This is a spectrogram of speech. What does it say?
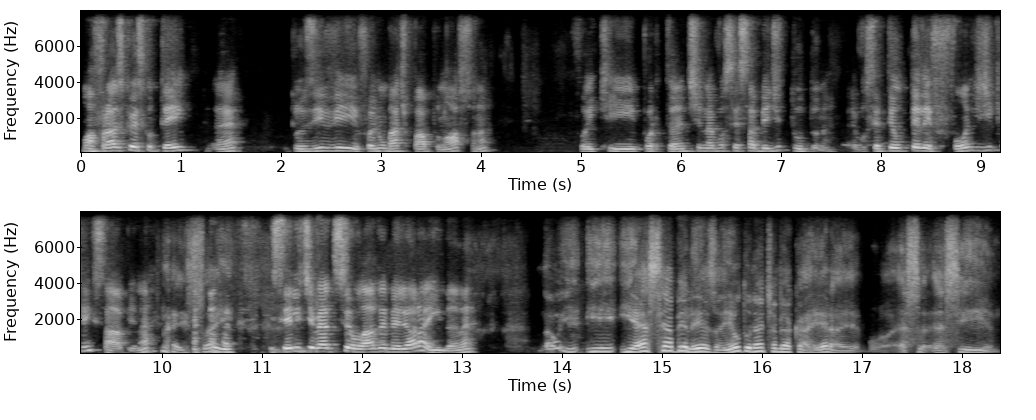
uma frase que eu escutei, né? Inclusive foi num bate-papo nosso, né? Foi que importante não é você saber de tudo, né? É você ter o telefone de quem sabe, né? É isso aí. e se ele estiver do seu lado, é melhor ainda, né? Não, e, e, e, essa é a beleza. Eu, durante a minha carreira, é, essa, esse,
